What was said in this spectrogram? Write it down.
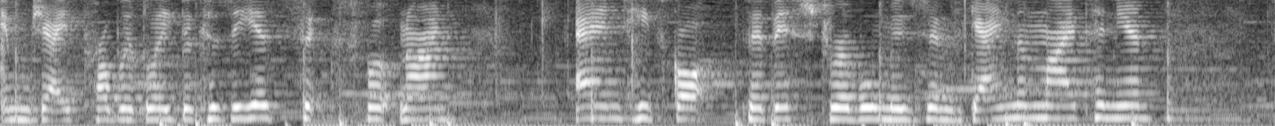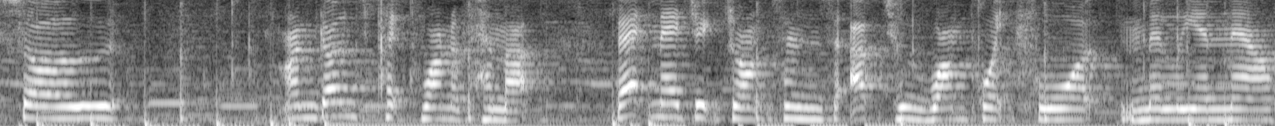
MJ probably because he is 6 foot 9 and he's got the best dribble moves in the game in my opinion. So I'm going to pick one of him up. That Magic Johnson's up to 1.4 million now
